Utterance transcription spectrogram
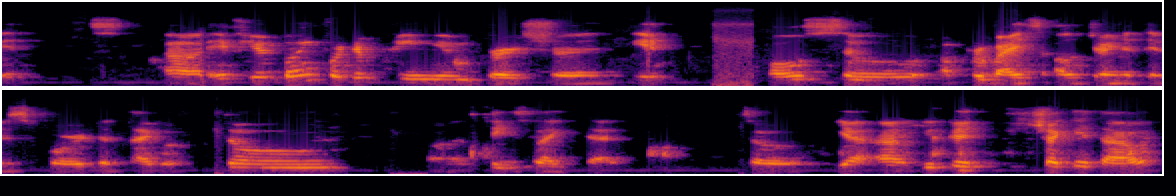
it's uh, if you're going for the premium version, it also uh, provides alternatives for the type of tone, uh, things like that. So yeah, uh, you could check it out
